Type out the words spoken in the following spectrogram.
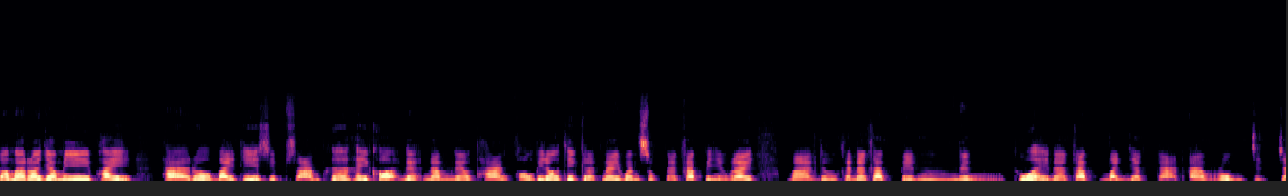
ต่อมาเราจะมีไพ่ทาโร่ใบที่ 13 เพื่อให้ข้อแนะนำแนวทางของพี่น้องที่เกิดในวันศุกร์นะครับ เป็นอย่างไรมาดูกันนะครับเป็นหนึ่งถ้วยนะครับ บรรยากาศอารมณ์จิตใจ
